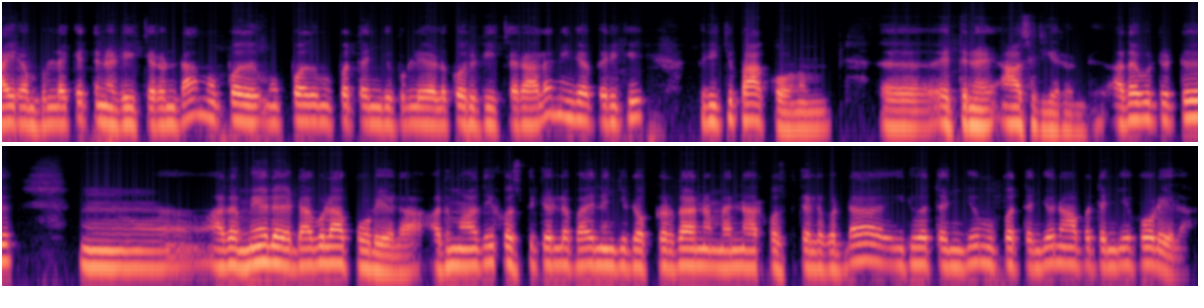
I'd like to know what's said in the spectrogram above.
ஆயிரம் பிள்ளைக்கு எத்தனை டீச்சருண்டா முப்பது முப்பது முப்பத்தஞ்சு பிள்ளைகளுக்கு ஒரு டீச்சரால் நீங்கள் பெருக்கி பிரித்து பார்க்கணும். எத்தனை ஆசிரியர் உண்டு? அதை விட்டுட்டு அதை மேலே டபுளாக போடலாம். அது மாதிரி ஹாஸ்பிட்டலில் பதினஞ்சு டாக்டர் தான் நம்ம என்ஆர் ஹாஸ்பிட்டலில் கண்டால் இருபத்தஞ்சோ முப்பத்தஞ்சோ நாற்பத்தஞ்சோ போடலாம்.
